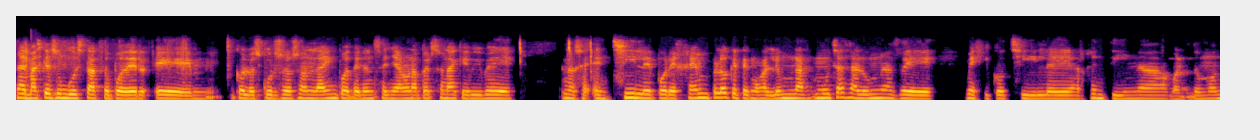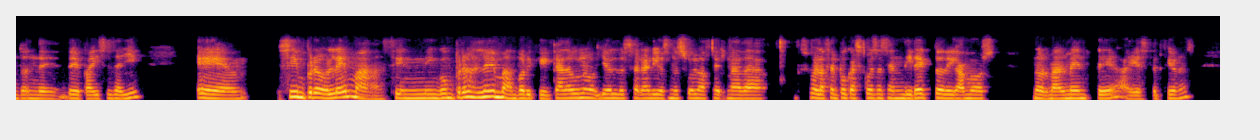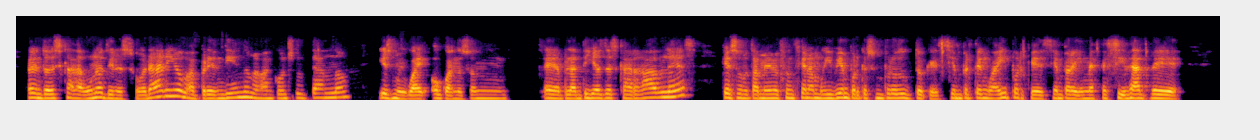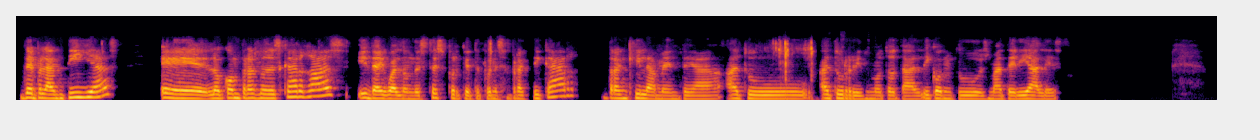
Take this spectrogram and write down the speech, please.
Además que es un gustazo poder, em, con los cursos online, poder enseñar a una persona que vive, no sé, en Chile, por ejemplo, que tengo alumnas, muchas alumnas de México, Chile, Argentina, bueno, de un montón de, países de allí, em, sin problema, sin ningún problema, porque cada uno, yo en los horarios no suelo hacer nada, suelo hacer pocas cosas en directo, digamos, normalmente, hay excepciones, pero entonces cada uno tiene su horario, va aprendiendo, me van consultando y es muy guay. O cuando son eh, plantillas descargables, que eso también me funciona muy bien porque es un producto que siempre tengo ahí porque siempre hay necesidad de, de plantillas eh, lo compras, lo descargas y da igual donde estés porque te pones a practicar tranquilamente a, tu, a tu ritmo total y con tus materiales.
